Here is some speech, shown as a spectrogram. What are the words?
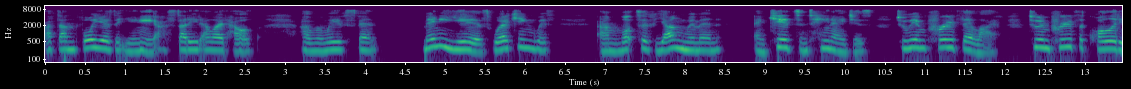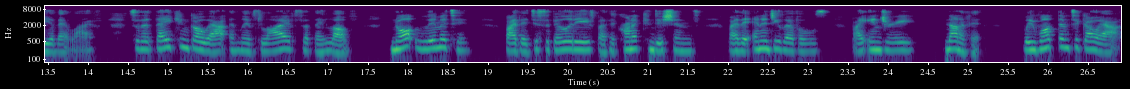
I've done four years at uni, I've studied allied health, um, and we've spent many years working with um, lots of young women and kids and teenagers to improve their life, to improve the quality of their life, so that they can go out and live lives that they love, not limited by their disabilities, by their chronic conditions, by their energy levels, by injury, none of it. We want them to go out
